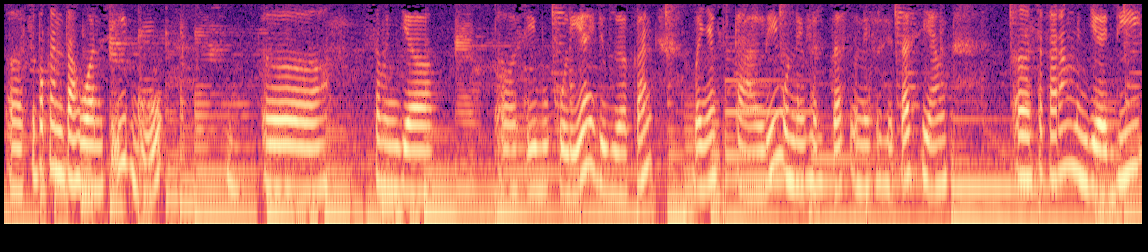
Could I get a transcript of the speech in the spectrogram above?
e, sepengetahuan si ibu e, semenjak e, si ibu kuliah juga kan banyak sekali universitas-universitas yang uh, sekarang menjadi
